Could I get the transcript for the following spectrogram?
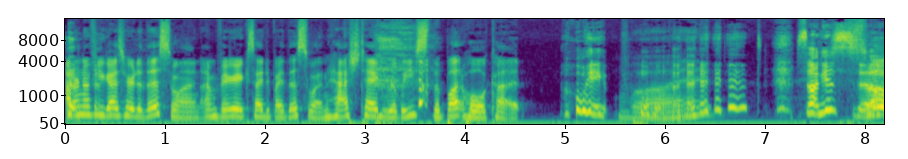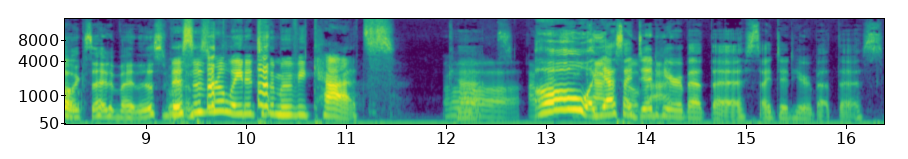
I don't know if you guys heard of this one. I'm very excited by this one. Hashtag release the butthole cut. Wait, What? what? Sonia's so, So, excited by this one. This is related to the movie Cats. Cats. Oh, I Oh, Cats yes, so I did bad. hear about this. I did hear about this.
